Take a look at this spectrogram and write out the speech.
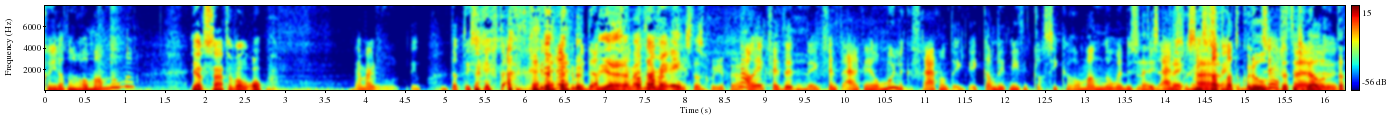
Kun je dat een roman noemen? ja, dat staat er wel op. Ja, maar dit- dat is, heeft de uitgeverij bedacht. Ja. Zijn wij Wat- het daarmee eens? Dat is een goede vraag. Nou, ik vind, het, ik vind het eigenlijk een heel moeilijke vraag. Want ik, ik kan dit niet een klassieke roman noemen. Dus Nee. het is eigenlijk Nee, precies maar- wat, wat ik Koen bedoel, zegt. dat is eh, wel eh, dat,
